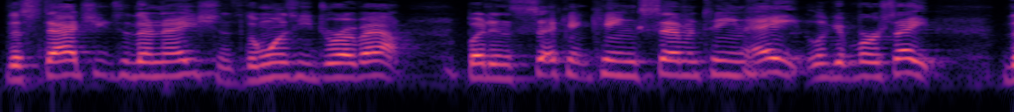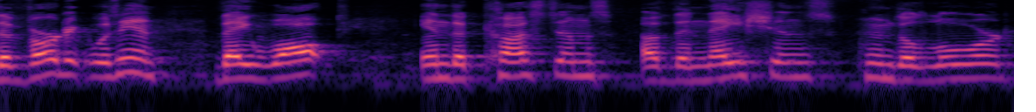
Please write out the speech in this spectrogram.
the statutes of their nations, the ones he drove out. But in 2 Kings 17 8, look at verse 8, the verdict was in. They walked in the customs of the nations whom the Lord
